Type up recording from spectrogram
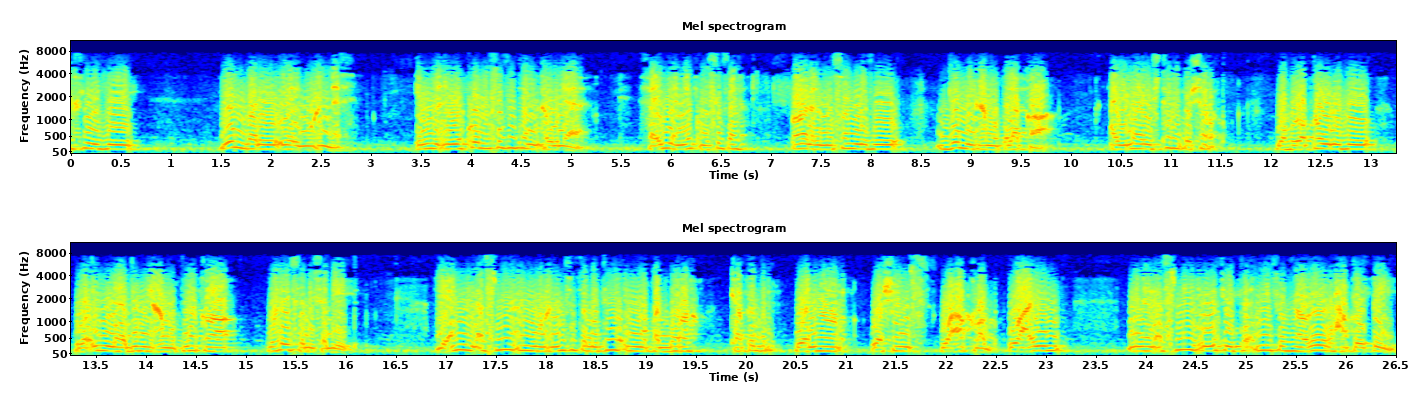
آخره ينظر إلى المؤنث. إما أن يكون صفة أو لا فإن لم يكن صفة قال المصنف جمع مطلقا أي لا يشترط شرط وهو قوله وإلا جمع مطلقا وليس بشديد. لأن الأسماء المؤنثة بتاء مقدرة كقدر ونار وشمس وعقرب وعين من الأسماء التي تأنيثها غير حقيقي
